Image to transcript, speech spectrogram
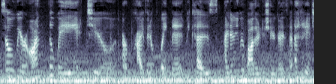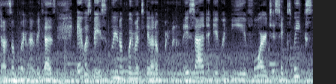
So we are on the way to our private appointment because I didn't even bother to show you guys the NHS appointment because it was basically an appointment to get an appointment. They said it would be four to six weeks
